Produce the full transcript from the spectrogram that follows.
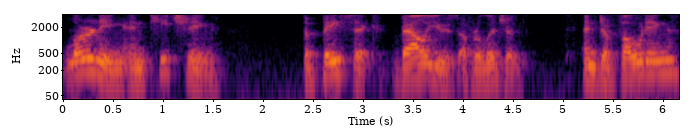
learning and teaching the basic values of religion, and devoting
